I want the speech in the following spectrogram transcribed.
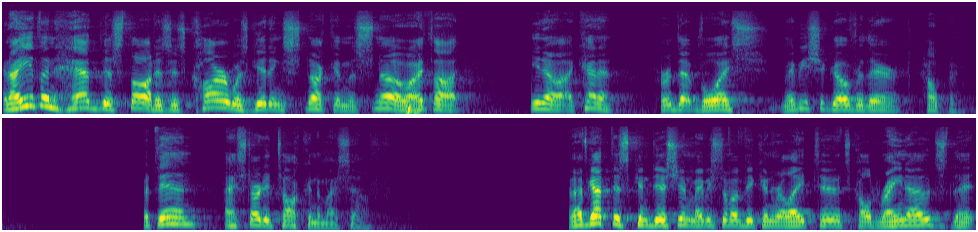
And I even had this thought as his car was getting stuck in the snow. I thought, you know, I kind of heard that voice. Maybe you should go over there help him. But then I started talking to myself. And I've got this condition, maybe some of you can relate to. It's called Raynaud's, that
